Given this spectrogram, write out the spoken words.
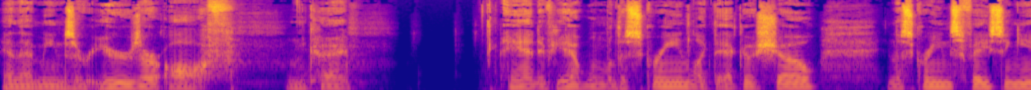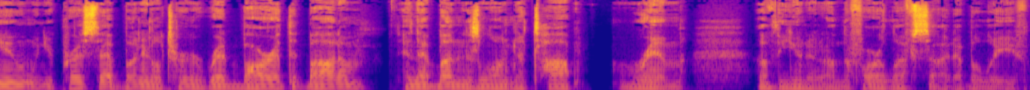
And that means her ears are off. Okay. And if you have one with a screen like the Echo Show and the screen's facing you, when you press that button, it'll turn a red bar at the bottom. And that button is along the top rim of the unit on the far left side, I believe.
